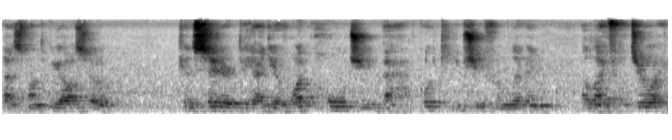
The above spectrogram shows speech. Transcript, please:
last month, we also considered the idea of what holds you back, what keeps you from living a life of joy.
